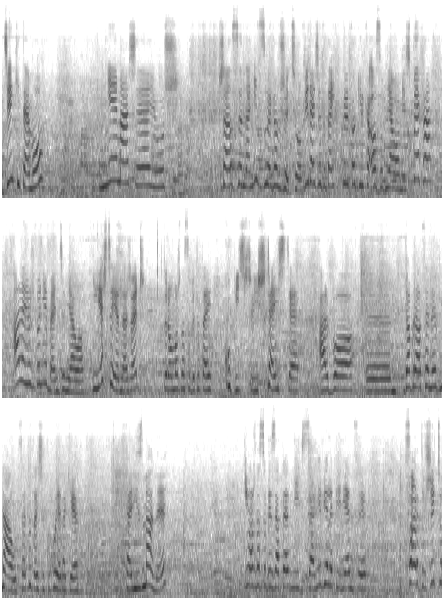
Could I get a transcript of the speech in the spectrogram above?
i dzięki temu nie ma się już szansy na nic złego w życiu. Widać, że tutaj tylko kilka osób miało mieć pecha, ale już go nie będzie miało. I jeszcze jedna rzecz, którą można sobie tutaj kupić, czyli szczęście albo ym, dobre oceny w nauce. Tutaj się kupuje takie talizmany i można sobie zapewnić za niewiele pieniędzy fart w życiu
